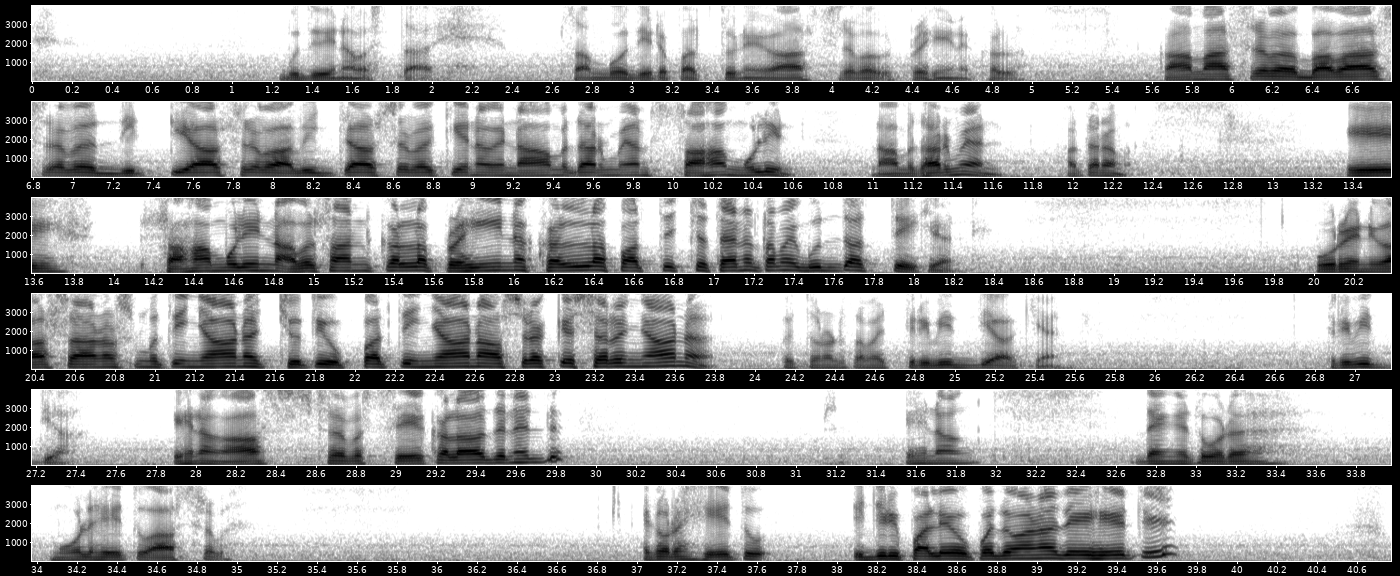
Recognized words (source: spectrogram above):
බුදු වෙන අවස්ථාවේ. සම්බෝධියටපත් උනේ ආශ්‍රව ප්‍රහීන කළා. කාමාශ්‍රව, භවආශ්‍රව, ditthියාශ්‍රව, අවිජ්ජාශ්‍රව කියන ওই නාම ධර්මයන් සහ මුලින් නාම ධර්මයන් හතරම. ඒ සහ මුලින් අවසන් කළා ප්‍රහීන කළා පත්වෙච්ච තැන තමයි බුද්ධත්වයේ කියන්නේ. පූර්ව නිවාසාන ස්මෘති ඥාන, චුති උප්පත්ති ඥාන, ආශ්‍රකේශර ඥාන. ඒ තුනට තමයි ත්‍රිවිද්‍යා කියන්නේ. ත්‍රිවිද්‍යා. එහෙනම් ආශ්‍රව සේකලාද නැද්ද? එහෙනම් දැන් එතකොට මූල හේතු ආශ්‍රව. එතකොට හේතු ඉදිරිඵලයේ උපදවන දේ හේතුයි.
